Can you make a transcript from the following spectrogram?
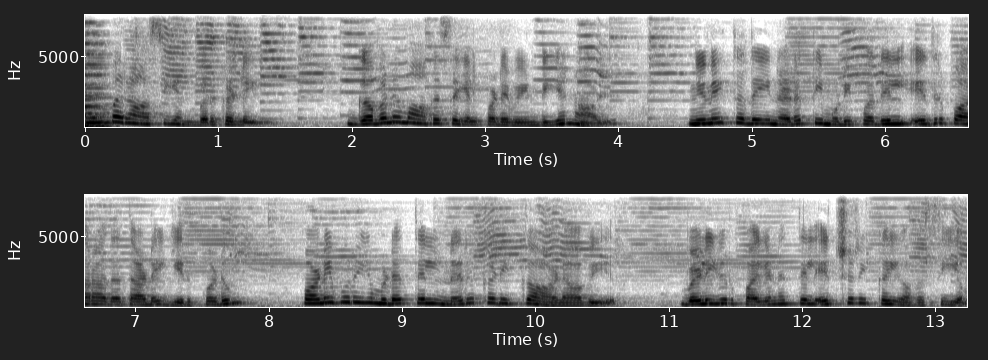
கும்பராசி என்பர்களே கவனமாக செயல்பட வேண்டிய நாள். நினைத்ததை நடத்தி முடிப்பதில் எதிர்பாராத தடை ஏற்படும் பணிபுரியும் இடத்தில் நெருக்கடிக்கு ஆளாவீர். வெளியூர் பயணத்தில் எச்சரிக்கை அவசியம்.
